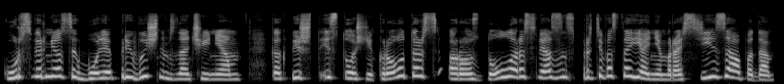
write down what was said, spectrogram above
курс вернется к более привычным значениям. Как пишет источник Reuters, рост доллара связан с противостоянием России и Запада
